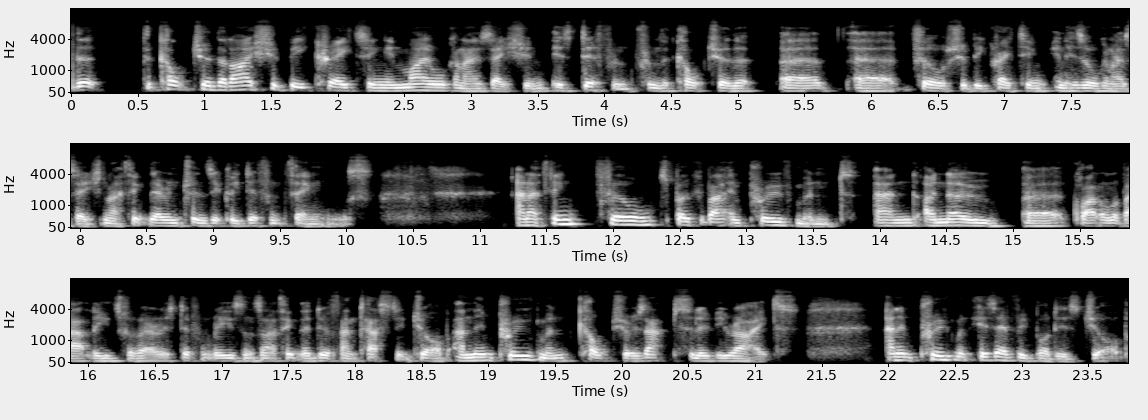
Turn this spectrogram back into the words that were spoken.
that the culture that I should be creating in my organization is different from the culture that uh, uh, Phil should be creating in his organization. I think they're intrinsically different things. And I think Phil spoke about improvement, and I know uh, quite a lot about Leeds for various different reasons. And I think they do a fantastic job. And the improvement culture is absolutely right. And improvement is everybody's job.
